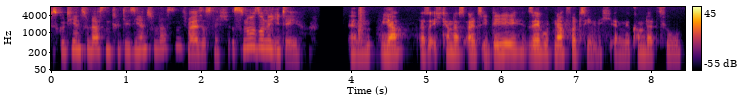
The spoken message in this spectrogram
diskutieren zu lassen, kritisieren zu lassen? Ich weiß es nicht. Es ist nur so eine Idee. Ähm, ja, also ich kann das als Idee sehr gut nachvollziehen. Ich, äh, mir kommen dazu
